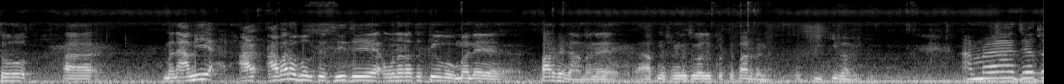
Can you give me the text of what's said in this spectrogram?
তো মানে আমি আবারও বলতেছি যে ওনারা তো কেউ মানে পারবে না মানে আপনার সঙ্গে যোগাযোগ করতে পারবে না। তো কি কীভাবে? আমরা যেহেতু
